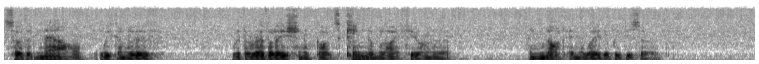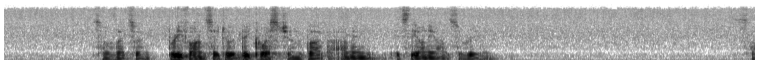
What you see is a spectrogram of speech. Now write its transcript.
so that now we can live with the revelation of God's kingdom life here on earth and not in the way that we deserve. So that's a brief answer to a big question, but I mean, it's the only answer really. So,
